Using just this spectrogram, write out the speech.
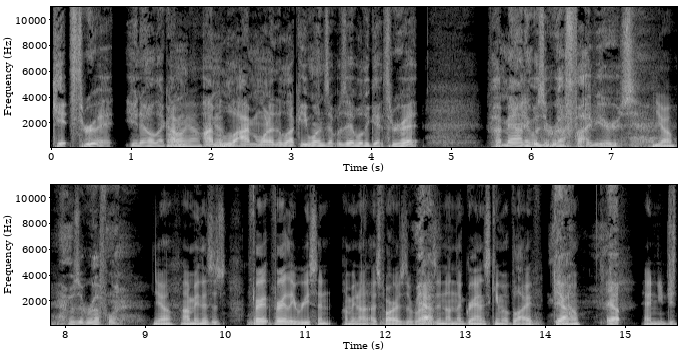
get through it. You know, like Oh, I'm, yeah, I'm, yeah. I'm one of the lucky ones that was able to get through it. But man, it was a rough five years. Yeah. It was a rough one. Yeah. I mean, this is fa- fairly recent. I mean, uh, as far as the horizon on the grand scheme of life. you Yeah. know? Yep. And you just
